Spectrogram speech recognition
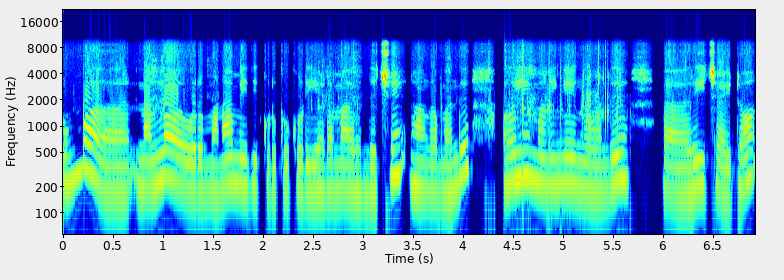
ரொம்ப நல்ல ஒரு மன அமைதி கொடுக்கக்கூடிய இடமா இருந்துச்சு. நாங்கள் வந்து ஏர்லி மார்னிங்கே இங்கே வந்து ரீச் ஆகிட்டோம்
